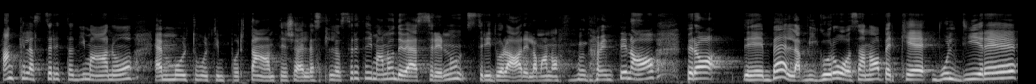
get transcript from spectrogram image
anche la stretta di mano è molto molto importante, cioè la, la stretta di mano deve essere non stridolare, la mano assolutamente no, però è bella, vigorosa, no? Perché vuol dire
